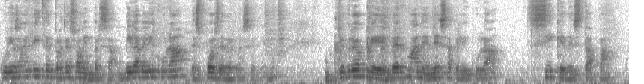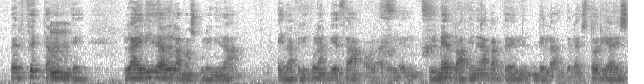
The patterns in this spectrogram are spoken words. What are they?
curiosamente, hice el proceso a la inversa. Vi la película después de ver la serie. ¿no? Yo creo que Bergman en esa película sí que destapa perfectamente la herida de la masculinidad. En la película empieza, o la, el- el primer, la primera parte del- de la, de la historia es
